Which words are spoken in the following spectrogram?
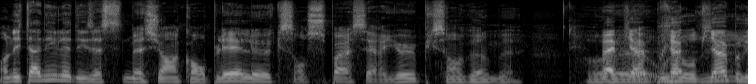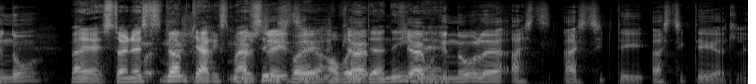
On est tanné là, des estimations en complet là, qui sont super sérieux puis qui sont comme. euh, Ben, euh, Pierre, Pierre Bruno. Ben, c'est un je- charismatique, moi, je vais, on va lui donner. Pierre mais, Bruno, là, asti asti que t'es hot, là.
